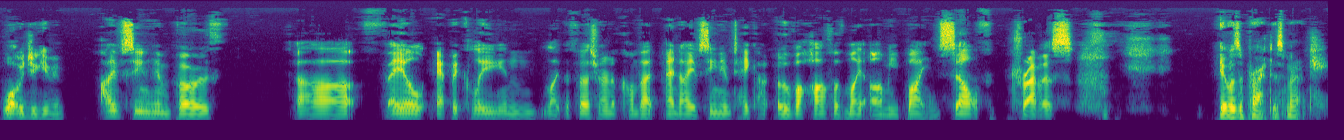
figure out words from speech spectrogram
What would you give him? I've seen him both uh, fail epically in like the first round of combat, and I have seen him take out over half of my army by himself. Travis, It was a practice match.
